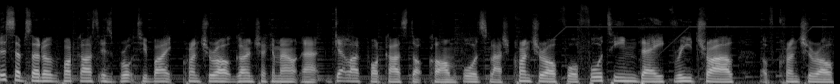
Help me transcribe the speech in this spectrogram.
This episode of the podcast is brought to you by Crunchyroll. Go and check them out at getlifepodcast.com forward slash Crunchyroll for 14 day free trial of Crunchyroll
